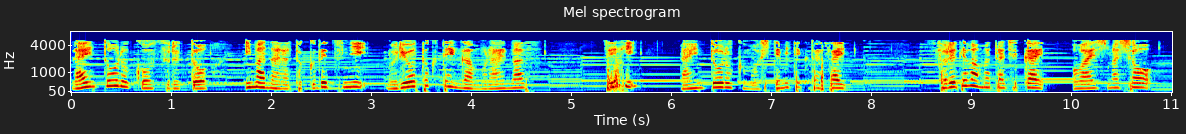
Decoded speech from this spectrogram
LINE 登録をすると、今なら特別に無料特典がもらえます。ぜひ、LINE 登録もしてみてください。それではまた次回お会いしましょう。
